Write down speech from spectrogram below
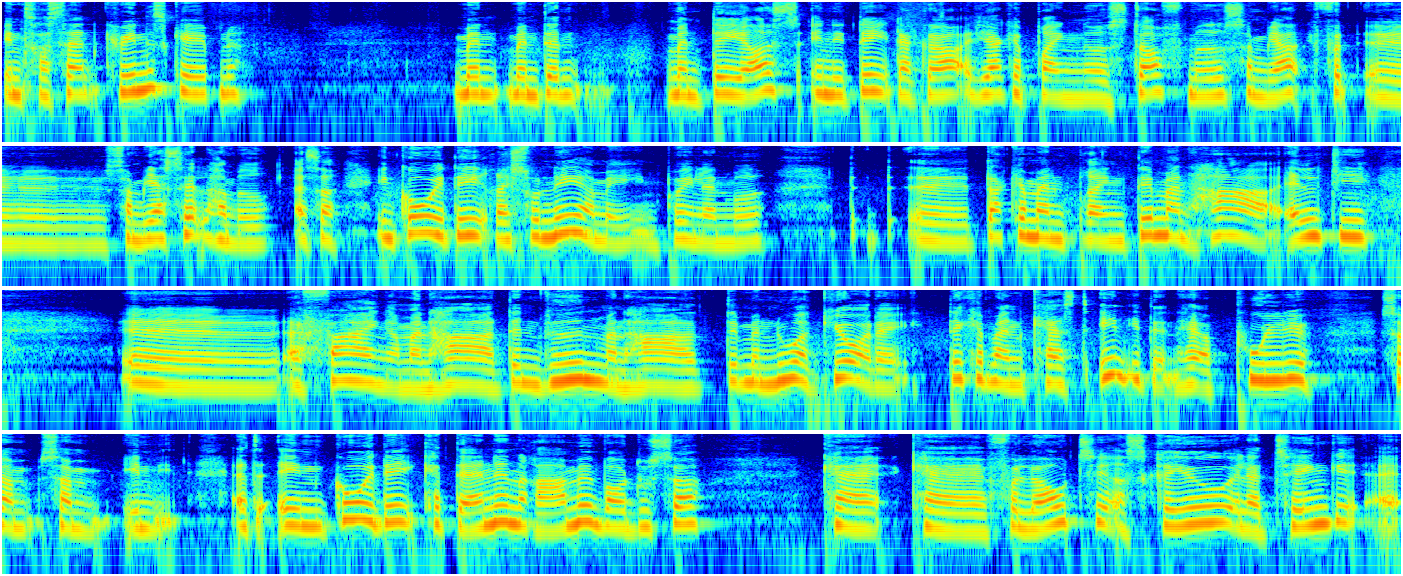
interessant kvindeskæbne, men, men, den, men det er også en idé, der gør, at jeg kan bringe noget stof med, som jeg, for, øh, som jeg selv har med. Altså, en god idé resonerer med en på en eller anden måde. Øh, der kan man bringe det, man har, alle de øh, erfaringer, man har, den viden, man har, det, man nu har gjort af, det kan man kaste ind i den her pulje, som, som en, at en god idé kan danne en ramme, hvor du så kan, kan få lov til at skrive eller tænke af,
